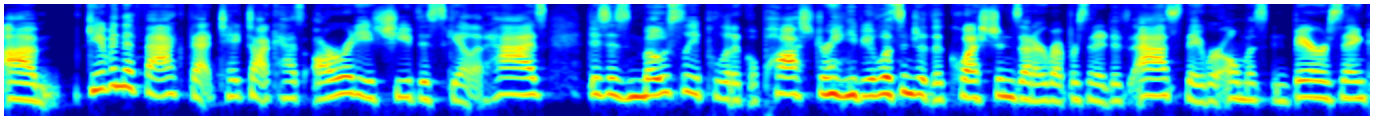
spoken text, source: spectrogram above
Um, given the fact that TikTok has already achieved the scale it has, this is mostly political posturing. If you listen to the questions that our representatives asked, they were almost embarrassing.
